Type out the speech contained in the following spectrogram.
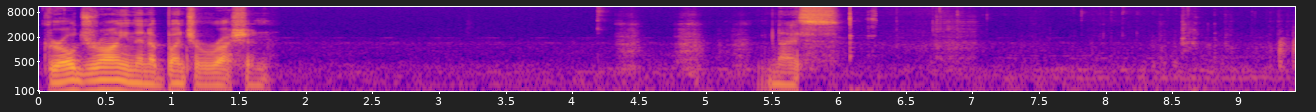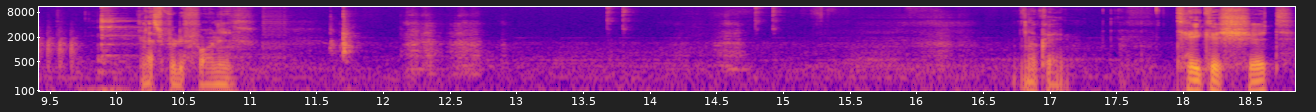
girl drawing and then a bunch of Russian. Nice. That's pretty funny. Okay. Take a shit.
